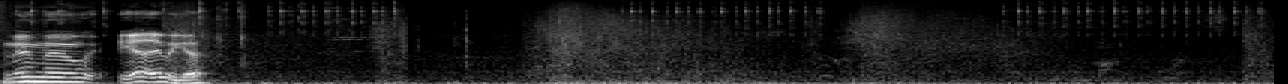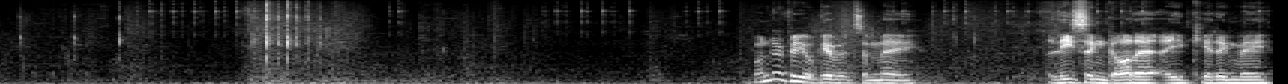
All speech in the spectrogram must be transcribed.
Moo Moo, yeah, there we go. Wonder if he'll give it to me. Lee Sin got it. Are you kidding me?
